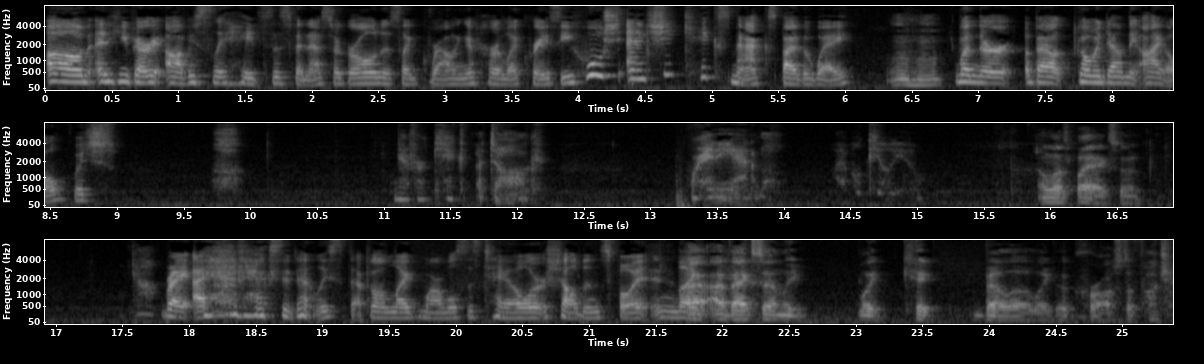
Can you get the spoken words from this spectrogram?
Um, and he very obviously hates this Vanessa girl and is like growling at her like crazy. Who sh- and she kicks Max, by the way Mm-hmm. when they're about going down the aisle, which never kick a dog or any animal. I will kill you. Unless by accident. Right, I have accidentally stepped on like Marbles' tail or Sheldon's foot and like I, I've accidentally like kicked Bella like across the fucking.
